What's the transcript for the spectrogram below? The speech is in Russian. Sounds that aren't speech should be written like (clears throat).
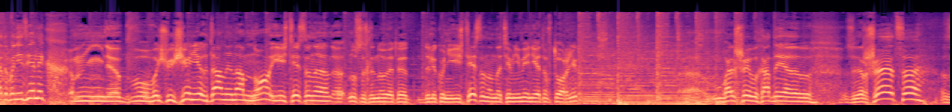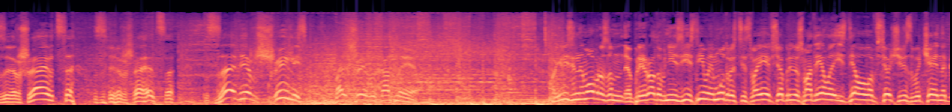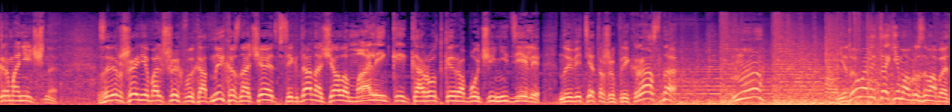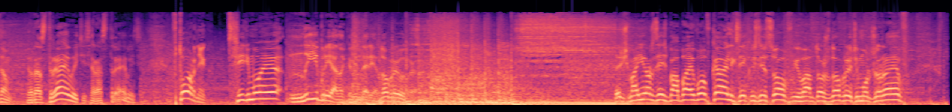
Это понедельник, э, в ощущениях данный нам, но, естественно, э, ну, в смысле, ну, это далеко не естественно, но, тем не менее, это вторник. Э, большие выходные завершаются, завершаются, (laughs) завершаются, завершились большие выходные. Удивительным образом природа в неизъяснимой мудрости своей все предусмотрела и сделала все чрезвычайно гармонично – Завершение больших выходных означает всегда начало маленькой короткой рабочей недели. Но ведь это же прекрасно! Ну, не думали таким образом об этом? Расстраивайтесь, расстраивайтесь. Вторник, 7 ноября на календаре. Доброе утро. Товарищ майор, здесь Бабай Вовка, Алексей Кузнецов. И вам тоже добрый, Тимур Джураев.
